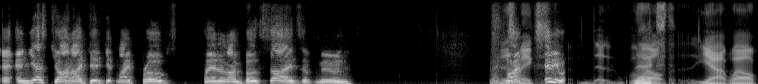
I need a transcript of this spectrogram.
And, and yes, John, I did get my probes planted on both sides of Moon. This But makes anyway. uh, well, Next. yeah. Well,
